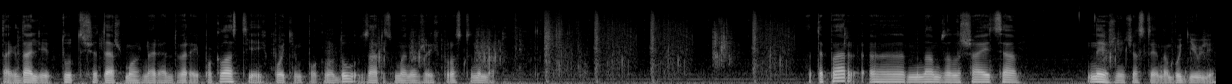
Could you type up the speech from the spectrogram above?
Так, далі тут ще теж можна ряд дверей покласти, я їх потім покладу. Зараз у мене вже їх просто нема. А тепер е, нам залишається нижня частина будівлі.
